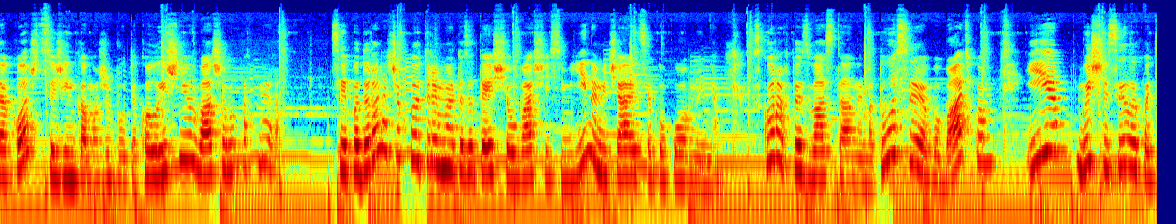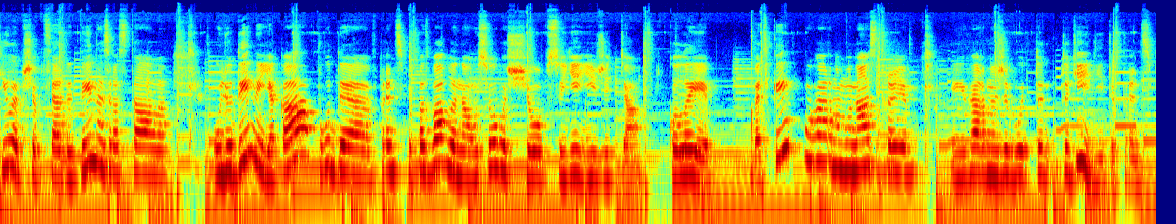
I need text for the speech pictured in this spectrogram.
Також ця жінка може бути колишньою вашого партнера. Цей подаруночок ви отримуєте за те, що у вашій сім'ї намічається поповнення. Скоро хтось з вас стане матусею або батьком, і вищі сили хотіли б, щоб ця дитина зростала у людини, яка буде, в принципі, позбавлена усього, що псує її життя. Коли батьки у гарному настрої і гарно живуть, тоді і діти, в принципі,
